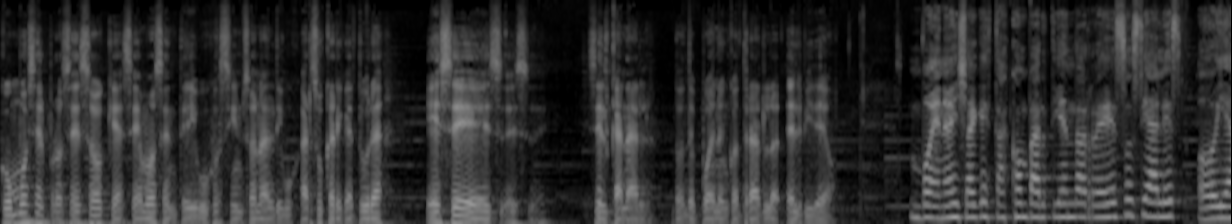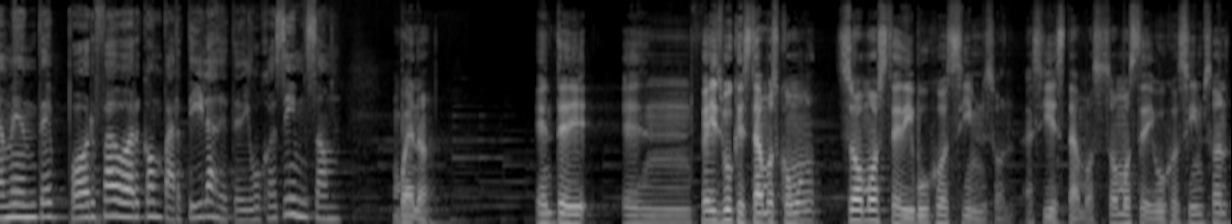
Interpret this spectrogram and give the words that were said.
cómo es el proceso que hacemos entre Dibujo Simpson al dibujar su caricatura, ese es, es, el canal donde pueden encontrar el video. Bueno, y ya que estás compartiendo redes sociales, obviamente, por favor, compartilas de Te Dibujo Simpson. Bueno, en en Facebook estamos como Somos Te Dibujo Simpson. Así estamos, Somos Te Dibujo Simpson.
